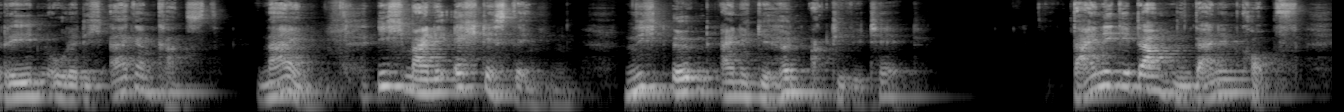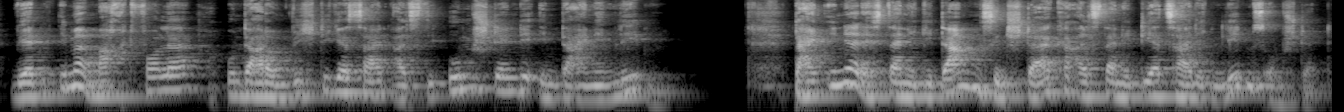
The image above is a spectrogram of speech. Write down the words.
reden oder dich ärgern kannst. Nein, ich meine echtes Denken, nicht irgendeine Gehirnaktivität. Deine Gedanken in deinem Kopf werden immer machtvoller und darum wichtiger sein als die Umstände in deinem Leben. Dein Inneres, deine Gedanken sind stärker als deine derzeitigen Lebensumstände.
